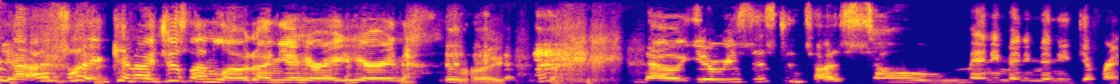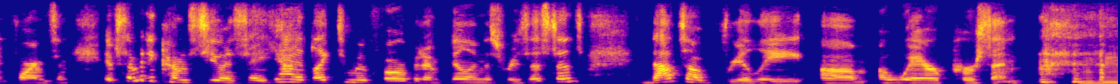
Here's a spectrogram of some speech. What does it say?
yeah i was like can i just unload on you here right here and right no you know resistance has so many many many different forms and if somebody comes to you and say yeah i'd like to move forward but i'm feeling this resistance that's a really um, aware person mm-hmm.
